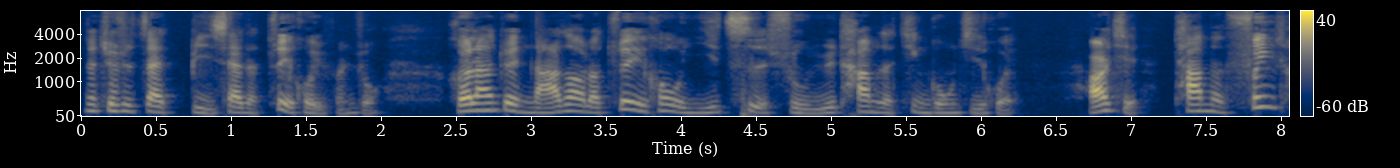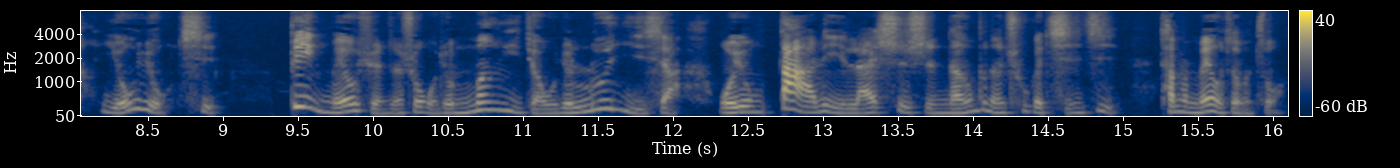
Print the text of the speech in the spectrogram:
那就是在比赛的最后一分钟，荷兰队拿到了最后一次属于他们的进攻机会，而且他们非常有勇气，并没有选择说我就闷一脚，我就抡一下，我用大力来试试能不能出个奇迹。他们没有这么做。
